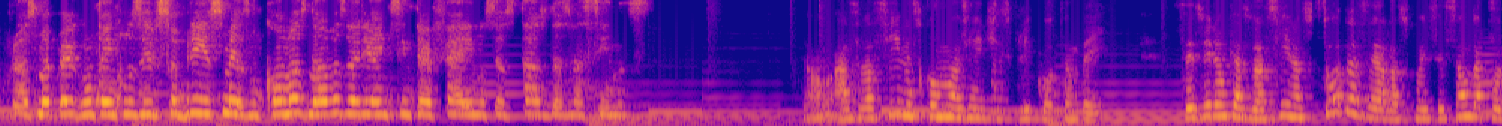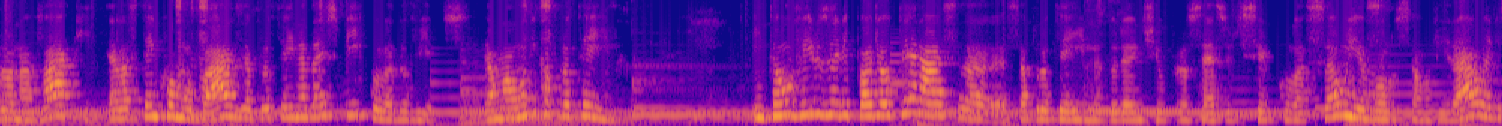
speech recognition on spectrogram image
A próxima pergunta é, inclusive, sobre isso mesmo: como as novas variantes interferem nos resultados das vacinas? Então, as vacinas, como a gente explicou também, vocês viram que as vacinas, todas elas, com exceção da Coronavac, elas têm como base a proteína da espícula do vírus. É uma única proteína. Então, o vírus ele pode alterar essa, essa proteína durante o processo de circulação e evolução viral, ele,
